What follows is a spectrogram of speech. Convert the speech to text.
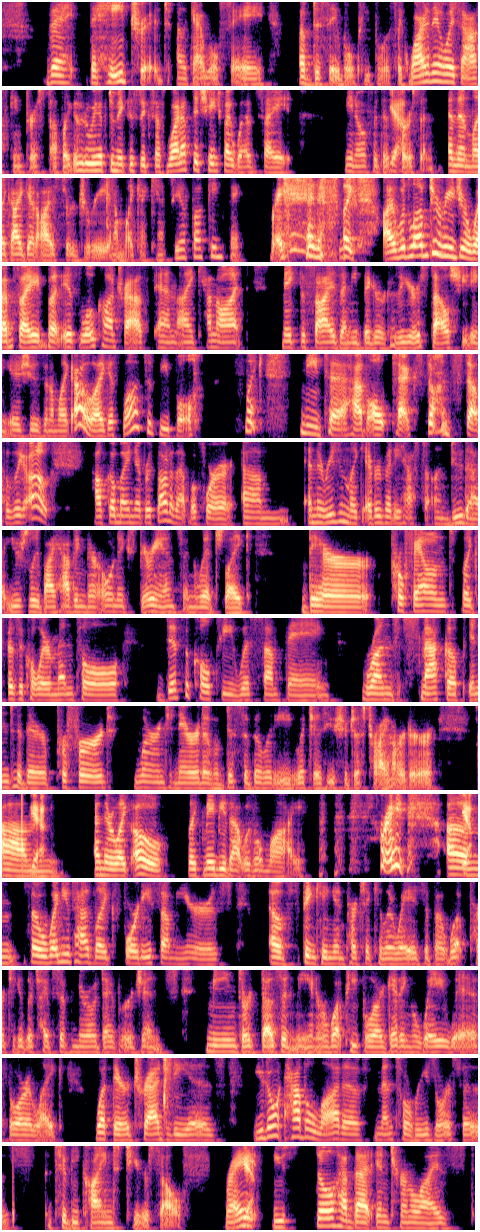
the the hatred like i will say of disabled people. It's like, why are they always asking for stuff? Like, oh, do we have to make this success? Why do I have to change my website, you know, for this yeah. person? And then like I get eye surgery and I'm like, I can't see a fucking thing. Right. and like I would love to read your website, but it's low contrast and I cannot make the size any bigger because of your style sheeting issues. And I'm like, oh, I guess lots of people like need to have alt text on stuff. I was like, oh, how come I never thought of that before? Um, and the reason like everybody has to undo that usually by having their own experience in which like their profound like physical or mental difficulty with something runs smack up into their preferred learned narrative of disability which is you should just try harder um, yeah. and they're like oh like maybe that was a lie right um, yeah. so when you've had like 40 some years of thinking in particular ways about what particular types of neurodivergence means or doesn't mean or what people are getting away with or like what their tragedy is you don't have a lot of mental resources to be kind to yourself, right? Yeah. You still have that internalized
